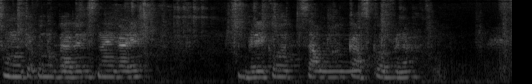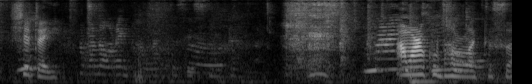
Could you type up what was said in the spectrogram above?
সময় কোনো ব্যালেন্স নাই গাড়ির। ব্রেকও চালু কাজ করবে না। সেটাই। আমার খুব ভালো লাগতেছে.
